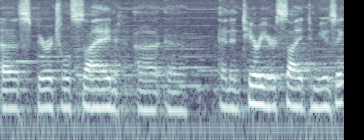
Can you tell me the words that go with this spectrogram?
a spiritual side, uh, an interior side to music.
